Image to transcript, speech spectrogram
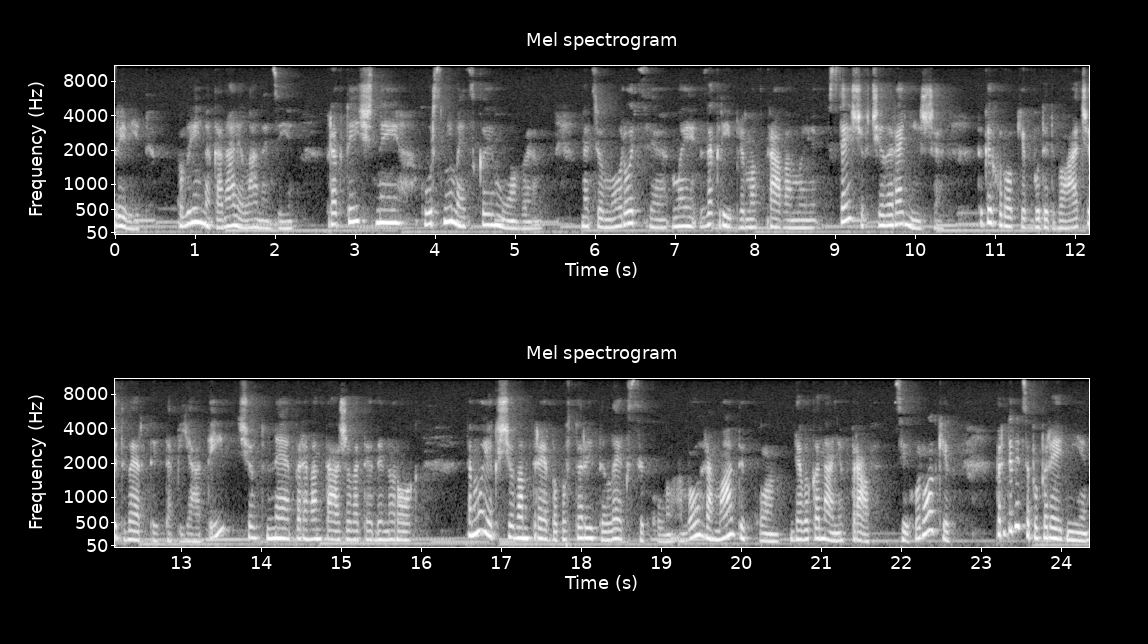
Привіт! Ви на каналі Лана Ді. Практичний курс німецької мови. На цьому уроці ми закріплюємо вправами все, що вчили раніше. Таких уроків буде два, четвертий та п'ятий, щоб не перевантажувати один урок. Тому, якщо вам треба повторити лексику або граматику для виконання вправ цих уроків, передивіться попередні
